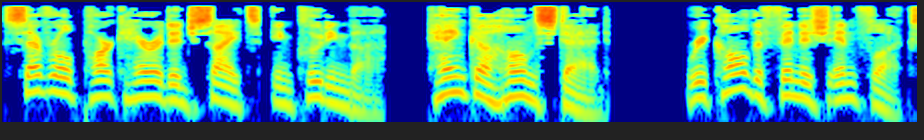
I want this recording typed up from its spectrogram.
Several park heritage sites, including the Hanka homestead, recall the Finnish influx.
